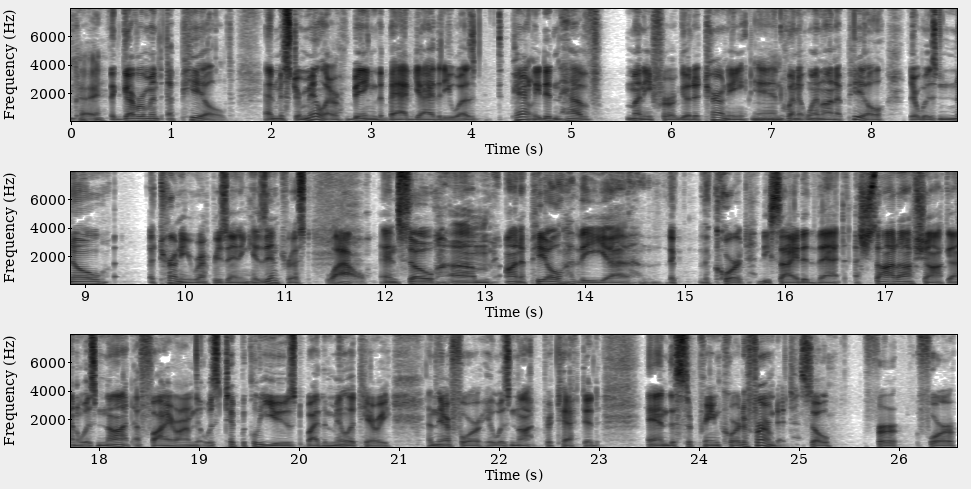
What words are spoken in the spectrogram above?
Okay. The government appealed, and Mr. Miller, being the bad guy that he was, apparently didn't have money for a good attorney. Mm-hmm. And when it went on appeal, there was no attorney representing his interest. Wow. And so, um, on appeal, the, uh, the the court decided that a sawed-off shotgun was not a firearm that was typically used by the military, and therefore it was not protected. And the Supreme Court affirmed it. So, for for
